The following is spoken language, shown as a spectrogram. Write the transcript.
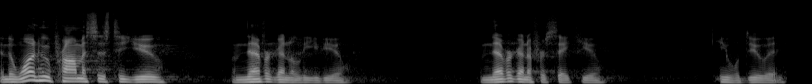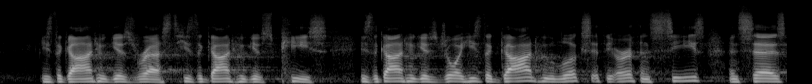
And the one who promises to you, I'm never going to leave you, I'm never going to forsake you, he will do it. He's the God who gives rest, He's the God who gives peace. He's the God who gives joy. He's the God who looks at the earth and sees and says,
